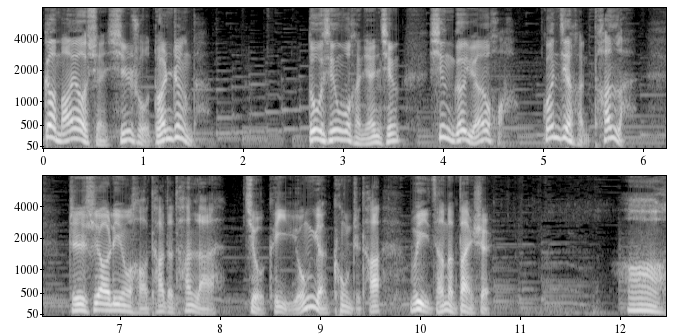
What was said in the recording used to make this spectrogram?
干嘛要选心术端正的？杜兴武很年轻，性格圆滑，关键很贪婪，只需要利用好他的贪婪，就可以永远控制他为咱们办事。哦，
